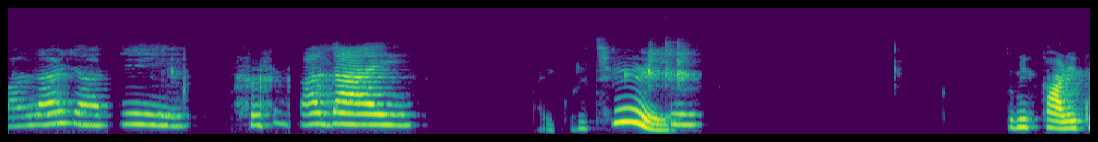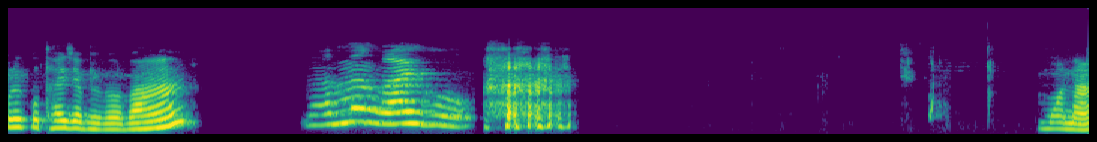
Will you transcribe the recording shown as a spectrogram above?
তাই করেছে তুমি কারে করে কোথায় যাবে বাবা? মনা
